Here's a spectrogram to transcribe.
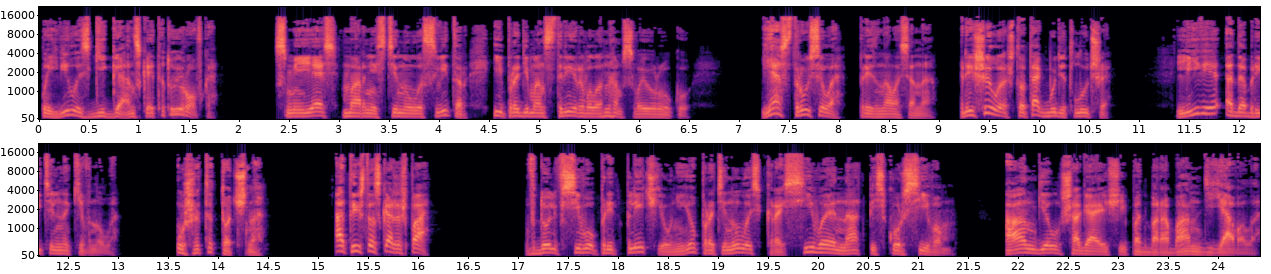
появилась гигантская татуировка. Смеясь, Марни стянула свитер и продемонстрировала нам свою руку. «Я струсила», — призналась она. «Решила, что так будет лучше». Ливия одобрительно кивнула. «Уж это точно». «А ты что скажешь, па?» Вдоль всего предплечья у нее протянулась красивая надпись курсивом ангел, шагающий под барабан дьявола.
